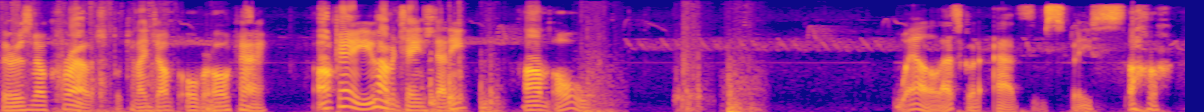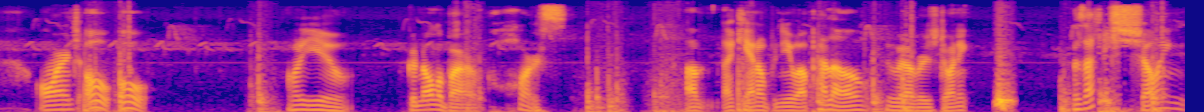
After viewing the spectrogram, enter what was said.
There is no crouch, but can I jump over? Okay. Okay, you haven't changed any. Um, oh. Well, that's gonna add some space. Orange. Oh, oh. What are you? Granola bar. Horse. Um, I can't open you up. Hello, whoever is joining. Is that just showing?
